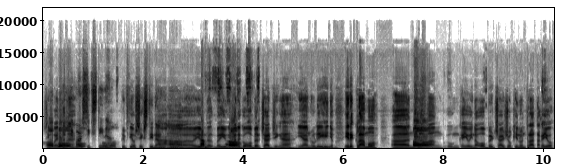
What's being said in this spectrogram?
50 Opo, na. opo. 50 or 60 na? Oo. 50 o 60 na. Oo. Ah, yung, Tam- yung Oo. iba nag-overcharging ha. Yan, hulihin nyo. Ireklamo ah, na Oo. lamang kung kayo na-overcharge o kinontrata kayo.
